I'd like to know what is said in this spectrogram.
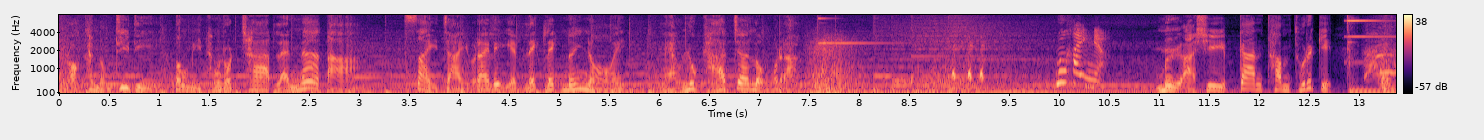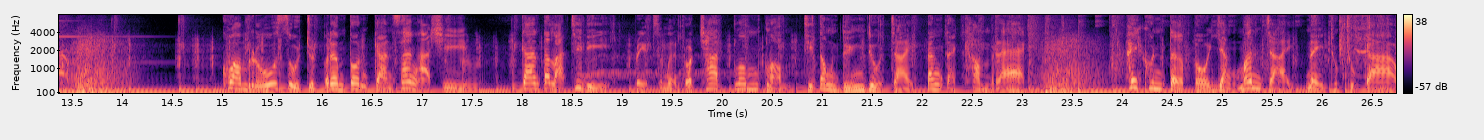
เพราะขนมที่ดีต้องมีทั้งรสชาติและหน้าตา ใส่ใจรายละเอียดเล็ก ๆ น้อย ๆ แล้วลูกค้าจะหลงรัก มืออาชีพการทำธุรกิจ ความรู้สู่จุดเริ่มต้นการสร้างอาชีพ การตลาดที่ดีเปรียบเสมือนรสชาติกลมกล่อมที่ต้องดึงดูดใจตั้งแต่คำแรก ให้คุณเติบโตอย่างมั่นใจในทุกๆก้าว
